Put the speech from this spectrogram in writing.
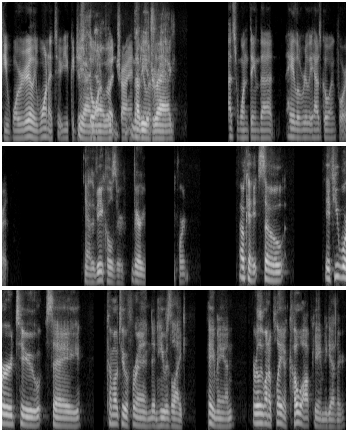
if you really wanted to you could just yeah, go no, on foot and try and that'd be a everything. drag. that's one thing that halo really has going for it Yeah, the vehicles are very important. Okay, so if you were to say come up to a friend and he was like, "Hey man, I really want to play a co-op game together."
